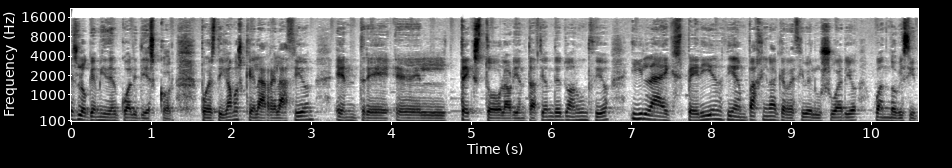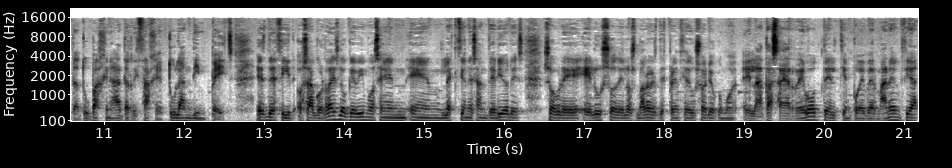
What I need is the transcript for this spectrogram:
es lo que mide el Quality Score? Pues digamos que la relación entre el texto o la orientación de tu anuncio y la experiencia en página que recibe el usuario cuando visita tu página de aterrizaje, tu landing page. Es decir, ¿os acordáis lo que vimos en, lecciones anteriores sobre el uso de los valores de experiencia de usuario como la tasa de rebote, el tiempo de permanencia,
